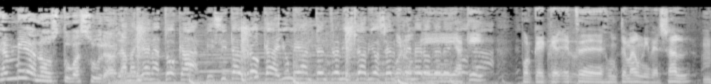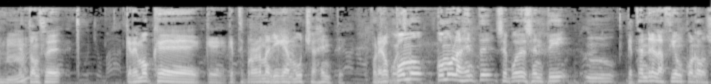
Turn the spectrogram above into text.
Envíanos tu basura. La mañana toca, visita el roca y humeante entre mis labios el Bueno, primero de y aquí, porque que este es un tema universal, entonces queremos que, que- que este programa llegue a mucha gente. Por Pero supuesto. ¿cómo, ¿cómo la gente se puede sentir mm, que está en relación con Co- nosotros?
